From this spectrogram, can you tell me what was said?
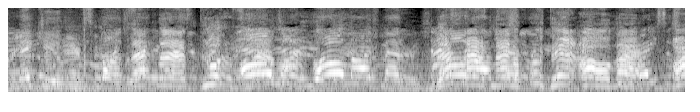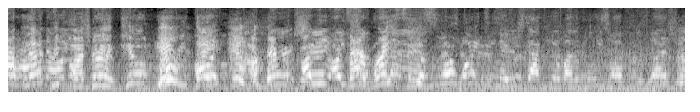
Thank you. your ancestors. Lives Black matter. lives do All lives, all lives matter. Black All lives matter first, then all lives. racist for Our having black on people your are being shirt. killed every day in America Are you, are you by sure about that? Because racists. More white teenagers got killed by the police officers last year.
